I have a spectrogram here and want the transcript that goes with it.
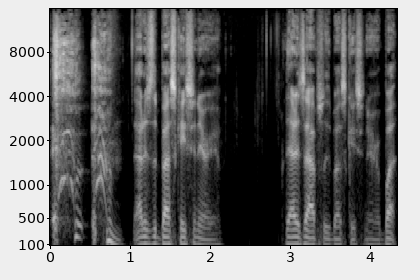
that is the best case scenario. That is absolutely the best case scenario. But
